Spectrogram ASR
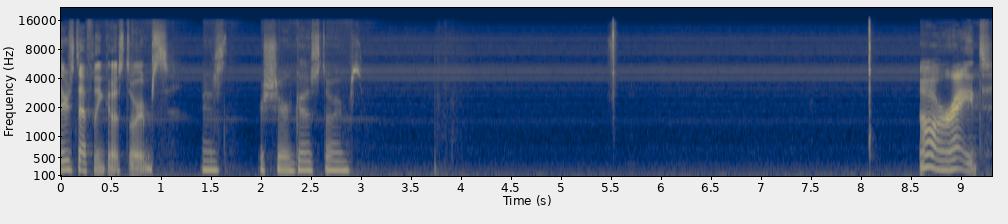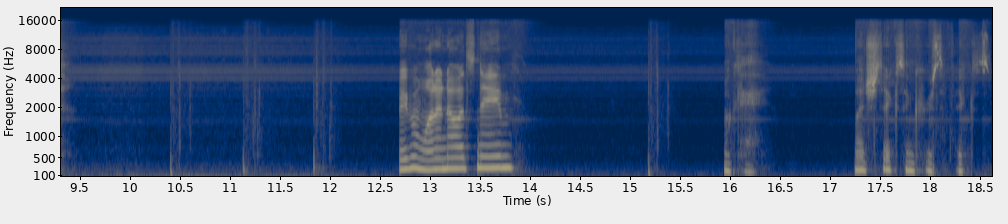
There's definitely ghost orbs. There's for sure ghost orbs. All right. Do I even want to know its name? Okay. Smudge sticks and crucifix.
